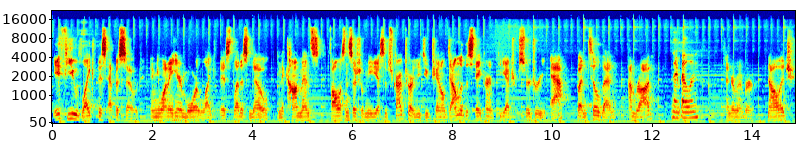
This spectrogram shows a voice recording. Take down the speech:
If you like this episode and you want to hear more like this, let us know in the comments. Follow us on social media, subscribe to our YouTube channel, download the Stay Current Pediatric Surgery app. But until then, I'm Rod. And I'm Ellen. And remember, knowledge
